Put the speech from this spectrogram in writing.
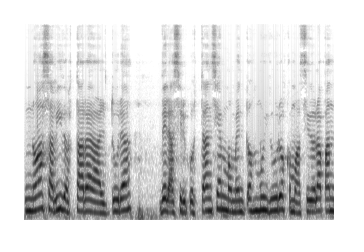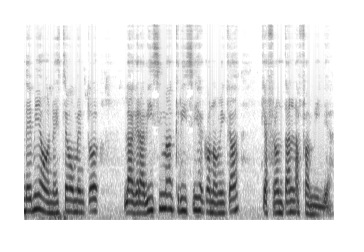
no ha sabido estar a la altura de las circunstancias en momentos muy duros como ha sido la pandemia o en este momento la gravísima crisis económica que afrontan las familias.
